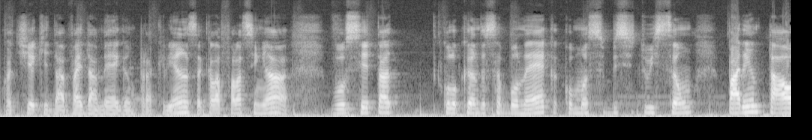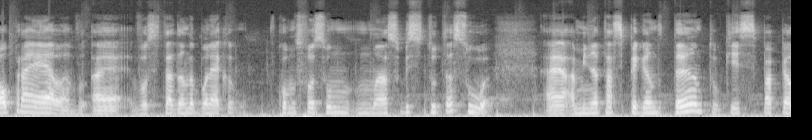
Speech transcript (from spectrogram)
com a tia que dá, vai dar Megan para criança, que ela fala assim: "Ah, você tá colocando essa boneca como uma substituição parental para ela. É, você está dando a boneca como se fosse um, uma substituta sua. A menina tá se pegando tanto que esse papel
